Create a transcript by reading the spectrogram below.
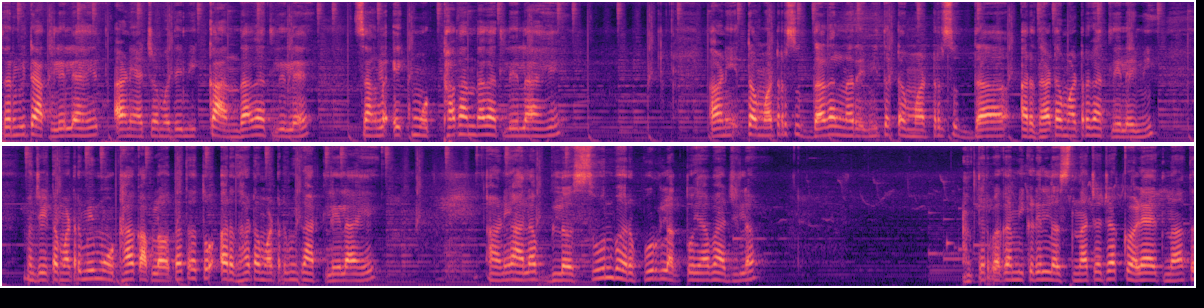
तर मी टाकलेले आहेत. आणि याच्यामध्ये मी कांदा घातलेला आहे. चांगला एक मोठा कांदा घातलेला आहे. आणि टमाटरसुद्धा घालणार आहे मी. तर टमाटरसुद्धा अर्धा टमाटर घातलेला आहे मी. म्हणजे टमाटर मी मोठा कापला होता तर तो अर्धा टमाटर मी घातलेला आहे. आणि ह्याला लसूण भरपूर लागतो ह्या भाजीला. तर बघा मी इकडे लसणाच्या ज्या कळ्या आहेत ना तर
